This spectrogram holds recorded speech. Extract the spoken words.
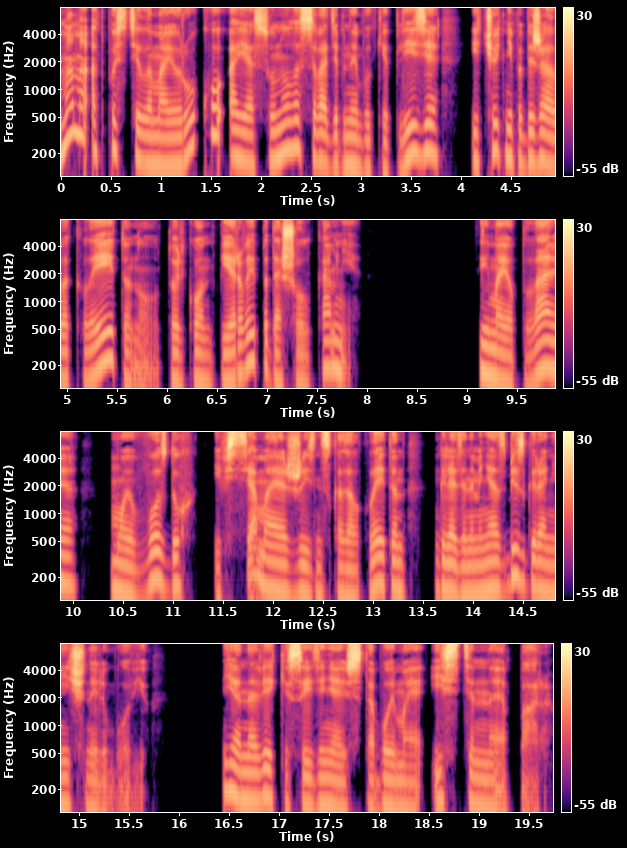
Мама отпустила мою руку, а я сунула свадебный букет Лизе и чуть не побежала к Лейтону, только он первый подошел ко мне. «Ты мое пламя, мой воздух и вся моя жизнь», — сказал Клейтон, глядя на меня с безграничной любовью. «Я навеки соединяюсь с тобой, моя истинная пара».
